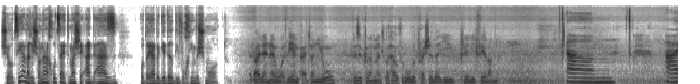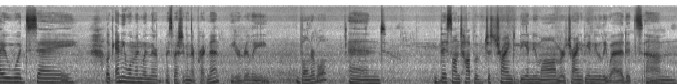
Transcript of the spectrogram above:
שהוציאה לראשונה החוצה את מה שעד אז עוד היה בגדר דיווחים ושמועות. I don't know what the impact on your physical and mental health of all the pressure that you clearly feel under. Um, I would say, look, any woman when they're, especially when they're pregnant, you're really vulnerable, and this on top of just trying to be a new mom or trying to be a newlywed, it's. Um,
